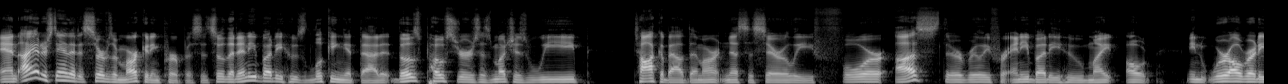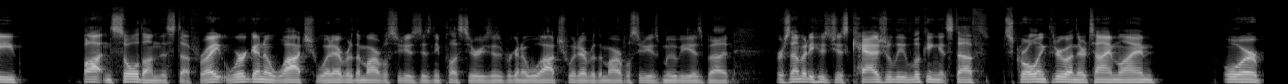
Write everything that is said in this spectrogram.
And I understand that it serves a marketing purpose. It's so that anybody who's looking at that, it, those posters, as much as we talk about them, aren't necessarily for us. They're really for anybody who might. Oh, I mean, we're already bought and sold on this stuff, right? We're gonna watch whatever the Marvel Studios Disney Plus series is. We're gonna watch whatever the Marvel Studios movie is. But for somebody who's just casually looking at stuff, scrolling through on their timeline, or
